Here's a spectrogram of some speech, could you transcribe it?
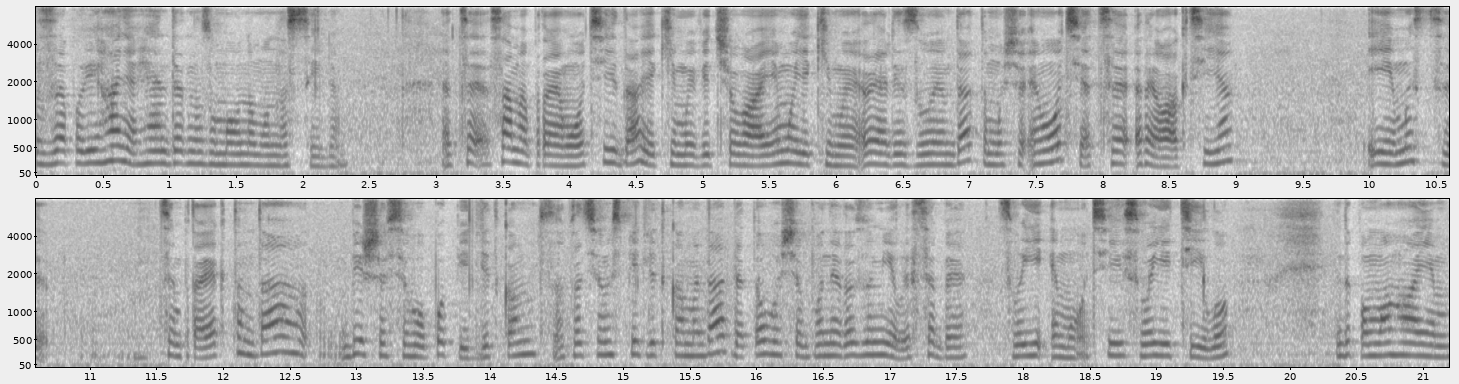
запобігання гендерно-зумовному насиллю. Це саме про емоції, да, які ми відчуваємо, які ми реалізуємо, да, тому що емоція це реакція. І ми з цим проєктом да, більше всього по підліткам, працюємо з підлітками да, для того, щоб вони розуміли себе, свої емоції, своє тіло. Допомагаємо,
